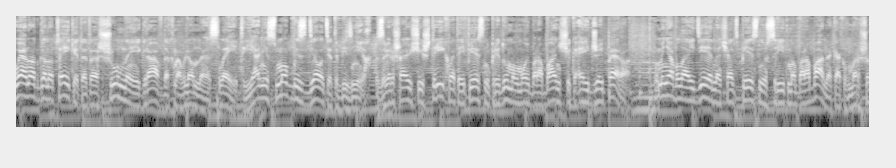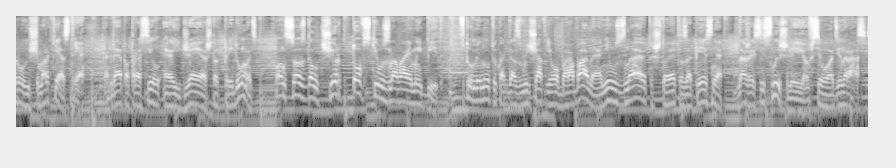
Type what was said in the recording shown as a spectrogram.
We're Not Gonna Take It — это шумная игра, вдохновленная Slade. Я не смог бы сделать это без них. Завершающий штрих в этой песне придумал мой барабанщик Эй Джей Перо. У меня была идея начать песню с ритма барабана, как в марширующем оркестре. Когда я попросил Эй Джея что-то придумать, он создал чертовски узнаваемый бит. В ту минуту, когда звучат его барабаны, они узнают, что это за песня, даже если слышали ее всего один раз.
